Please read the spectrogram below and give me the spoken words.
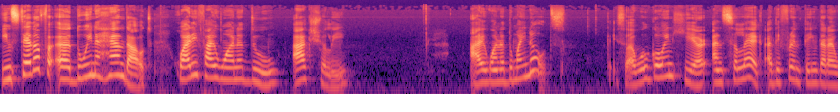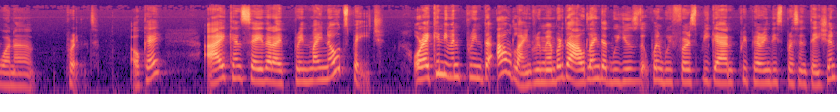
instead of uh, doing a handout, what if I want to do, actually, I want to do my notes. Okay, so I will go in here and select a different thing that I want to print. Okay, I can say that I print my notes page. Or I can even print the outline. Remember the outline that we used when we first began preparing this presentation?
